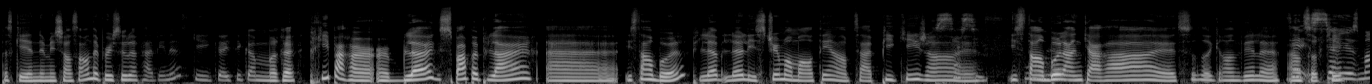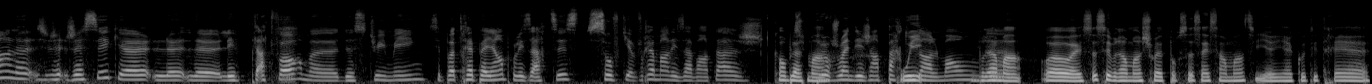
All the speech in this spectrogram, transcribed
parce qu'il y a une de mes chansons, The Pursuit of Happiness, qui, a été comme repris par un, blog super populaire à Istanbul. Puis là, là les streams ont monté en. Ça a piqué, genre. Ça, Istanbul, Ankara, euh, toutes de grandes villes euh, en Turquie. Sérieusement, là, je, sais que le, les plateformes euh, de streaming, c'est pas très payant pour les artistes, sauf qu'il y a vraiment des avantages. Complètement. Tu peux rejoindre des gens partout dans le monde. Vraiment. Ouais, ouais, ça c'est vraiment chouette pour ça, sincèrement. Il y, a, un côté très,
